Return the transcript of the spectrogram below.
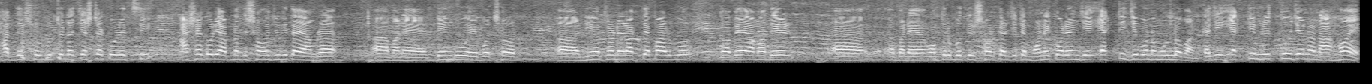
সাধ্যের সর্বোচ্চটা চেষ্টা করেছি। আশা করি আপনাদের সহযোগিতায় আমরা মানে ডেঙ্গু এবছর নিয়ন্ত্রণে রাখতে পারব। তবে আমাদের মানে অন্তর্বর্তী সরকার যেটা মনে করেন যে একটি জীবন মূল্যবান কাজে একটি মৃত্যু যেন না হয়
